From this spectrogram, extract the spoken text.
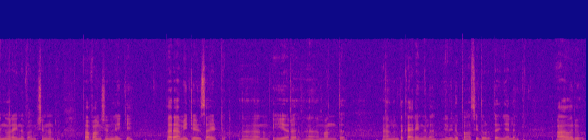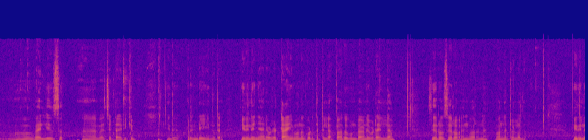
എന്ന് പറയുന്ന ഫങ്ഷനുണ്ട് അപ്പോൾ ആ ഫങ്ഷനിലേക്ക് പാരാമീറ്റേഴ്സായിട്ട് നമുക്ക് ഇയർ മന്ത് അങ്ങനത്തെ കാര്യങ്ങൾ ഇതിൽ പാസ് ചെയ്ത് കൊടുത്തു കഴിഞ്ഞാൽ ആ ഒരു വാല്യൂസ് വെച്ചിട്ടായിരിക്കും ഇത് പ്രിന്റ് ചെയ്യുന്നത്. ഇതിൽ ഞാനിവിടെ ടൈമൊന്നും കൊടുത്തിട്ടില്ല. അപ്പോൾ അതുകൊണ്ടാണ് ഇവിടെ എല്ലാം സീറോ സീറോ എന്ന് പറഞ്ഞ് വന്നിട്ടുള്ളത്. അപ്പോൾ ഇതിൽ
